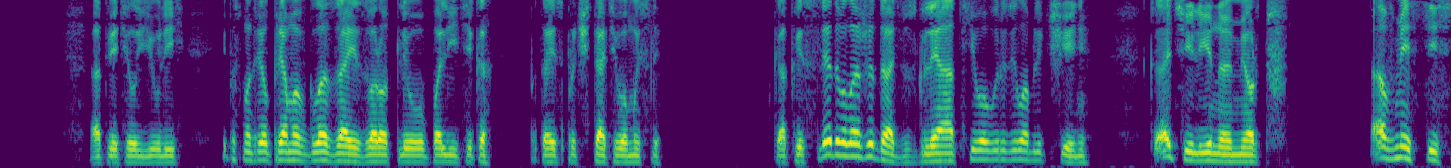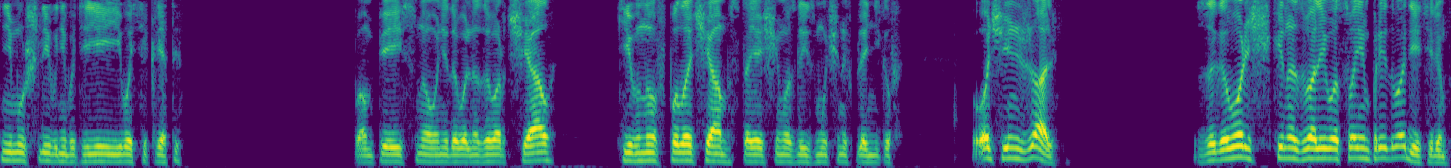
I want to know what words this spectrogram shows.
— ответил Юлий и посмотрел прямо в глаза изворотливого политика, пытаясь прочитать его мысли. Как и следовало ожидать, взгляд его выразил облегчение. Кателина мертв, а вместе с ним ушли в небытие его секреты. Помпей снова недовольно заворчал, кивнув палачам, стоящим возле измученных пленников. — Очень жаль. Заговорщики назвали его своим предводителем.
